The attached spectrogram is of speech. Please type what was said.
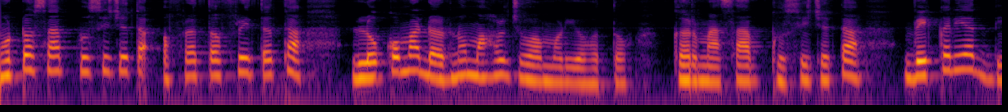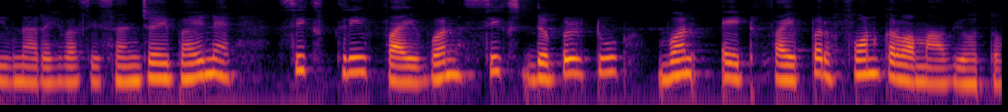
મોટો સાપ ઘૂસી જતા અફરાતફરી તથા લોકોમાં ડરનો માહોલ જોવા મળ્યો હતો. ઘરમાં સાપ ઘૂસી જતા વેકરિયા દીવના રહેવાસી સંજયભાઈને six three five one six double two one eight five પર ફોન કરવામાં આવ્યો હતો.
